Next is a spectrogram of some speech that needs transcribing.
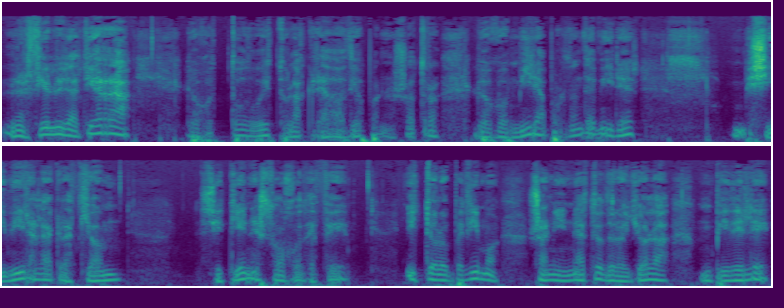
el cielo y la tierra. Luego todo esto lo ha creado Dios por nosotros. Luego mira por donde mires, si mira la creación, si tienes ojos de fe, y te lo pedimos, San Ignacio de Loyola, pídele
